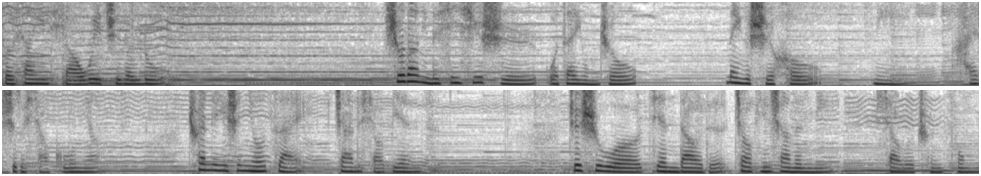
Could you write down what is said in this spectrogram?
走向一条未知的路。收到你的信息时，我在永州，那个时候你还是个小姑娘，穿着一身牛仔，扎着小辫子。这是我见到的照片上的你，笑若春风。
